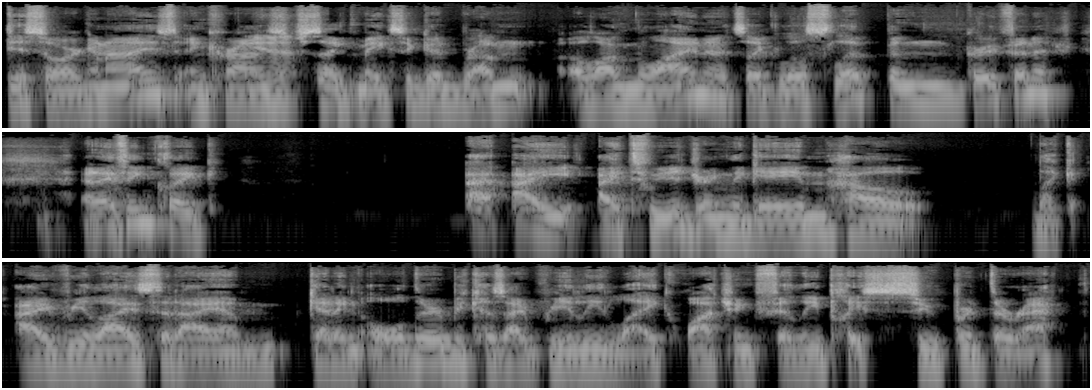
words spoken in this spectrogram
disorganized and Carranza yeah. just like makes a good run along the line and it's like little slip and great finish. And I think like I, I, I tweeted during the game how like I realize that I am getting older because I really like watching Philly play super direct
